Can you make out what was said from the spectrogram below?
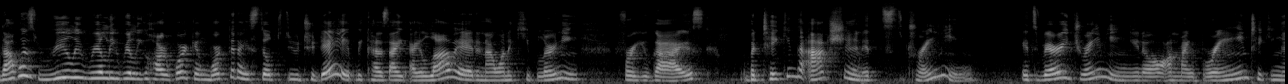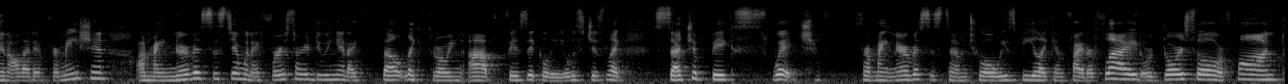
That was really, really, really hard work and work that I still do today because I, I love it and I want to keep learning for you guys. But taking the action, it's draining it's very draining, you know, on my brain, taking in all that information, on my nervous system. When I first started doing it, I felt like throwing up physically. It was just like such a big switch from my nervous system to always be like in fight or flight or dorsal or fawn.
